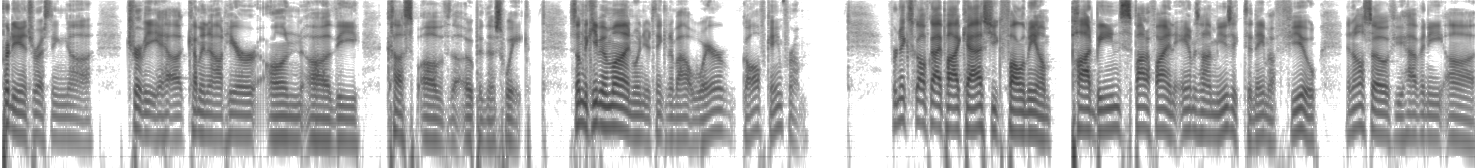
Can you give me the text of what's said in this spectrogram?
Pretty interesting uh, trivia uh, coming out here on uh, the cusp of the Open this week. Something to keep in mind when you're thinking about where golf came from. For Nick's Golf Guy podcast, you can follow me on Podbean, Spotify, and Amazon Music, to name a few. And also, if you have any uh,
